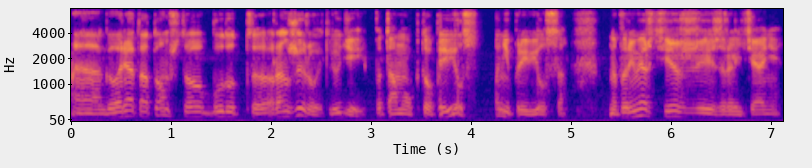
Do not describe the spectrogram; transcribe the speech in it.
Э, говорят о том, что будут ранжировать людей по тому, кто привился, не привился. Например, те же израильтяне.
